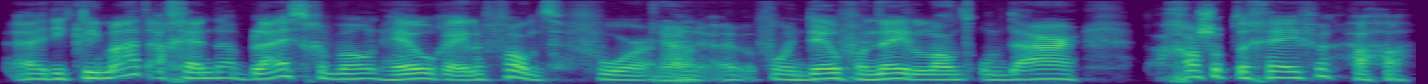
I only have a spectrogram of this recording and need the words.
eh, die klimaatagenda blijft gewoon heel relevant voor, Ja. een, eh, voor een deel van Nederland om daar gas op te geven. Haha.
